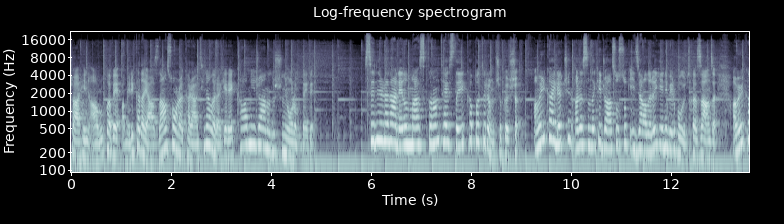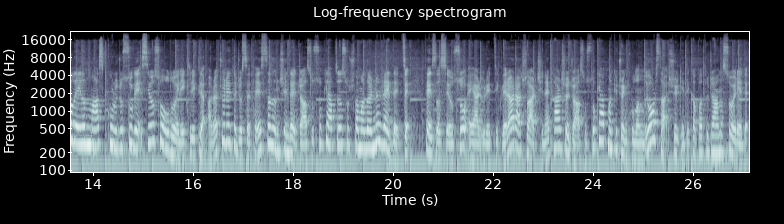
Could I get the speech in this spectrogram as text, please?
Şahin, Avrupa ve Amerika'da yazdan sonra karantinalara gerek kalmayacağını düşünüyorum dedi. Sinirlenen Elon Musk'tan Tesla'yı kapatırım çıkışı. Amerika ile Çin arasındaki casusluk iddiaları yeni bir boyut kazandı. Amerikalı Elon Musk kurucusu ve CEO'su olduğu elektrikli araç üreticisi Tesla'nın Çin'de casusluk yaptığı suçlamalarını reddetti. Tesla CEO'su eğer ürettikleri araçlar Çin'e karşı casusluk yapmak için kullanılıyorsa şirketi kapatacağını söyledi.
